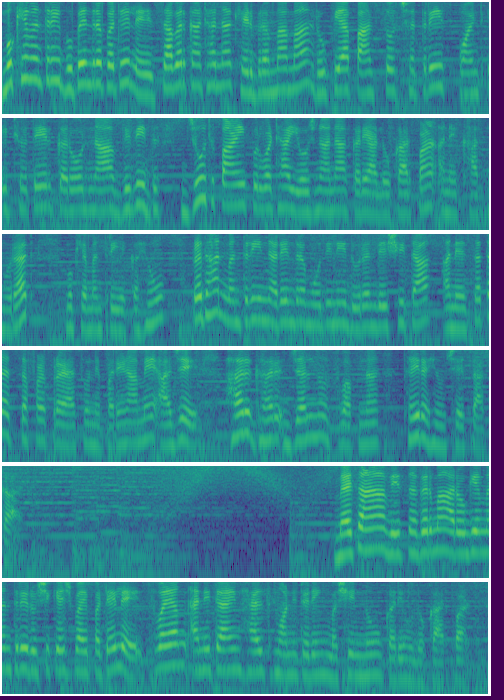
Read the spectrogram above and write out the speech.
મુખ્યમંત્રી ભૂપેન્દ્ર પટેલે સાબરકાંઠાના ખેડબ્રહ્મામાં રૂપિયા પાંચસો છત્રીસ પોઈન્ટ ઇઠ્યોતેર કરોડના વિવિધ જૂથ પાણી પુરવઠા યોજનાના કર્યા લોકાર્પણ અને ખાતમુહૂર્ત. મુખ્યમંત્રીએ કહ્યું, પ્રધાનમંત્રી નરેન્દ્ર મોદીની દૂરંદેશિતા અને સતત સફળ પ્રયાસોને પરિણામે આજે હર ઘર જલનું સ્વપ્ન થઈ રહ્યું છે સાકાર. મહેસાણા વિસનગરમાં આરોગ્ય મંત્રી ઋષિકેશભાઈ પટેલે સ્વયં એનીટાઈમ હેલ્થ મોનિટરિંગ મશીનનું કર્યું લોકાર્પણ.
